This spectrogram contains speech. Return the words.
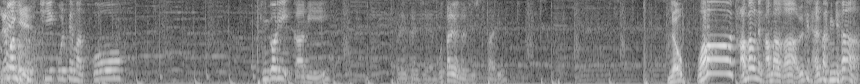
레반도프스키 골대 맞고 중거리 까비 그러니까 이제 못 달려들지 14리 Nope. 와, 다 막네, 다 막아. 왜 이렇게 잘 막냐?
